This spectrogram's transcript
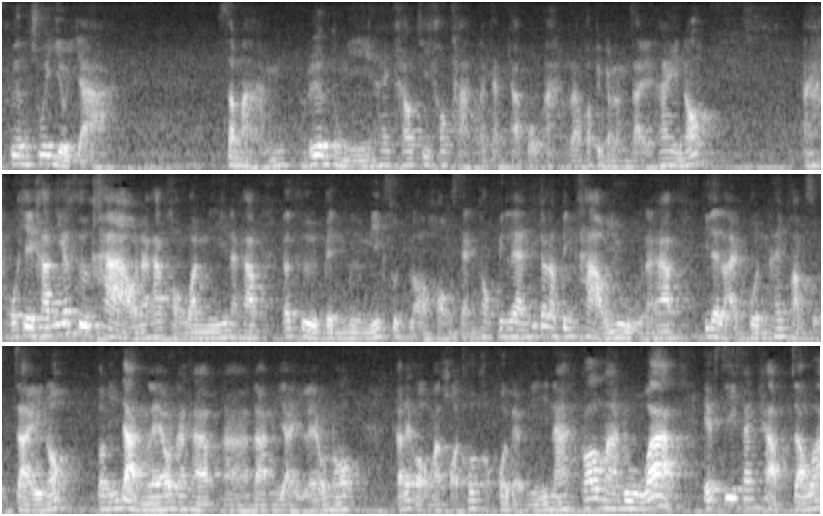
เครื่องช่วยเยียวยา สมานเรื่องตรงนี้ให้เข้าที่เข้าทางแล้วกันครับผมอะเราก็เป็นกำลังใจให้เนาะ อะโอเคครับนี่ก็คือข่าวนะครับของวันนี้นะครับก็คือเป็นมือมิกสุดหล่อของแสงทองฟินแลนด์ที่กำลังเป็นข่าวอยู่นะครับที่หลายๆ คนให้ความสนใจเนาะตอนนี้ดังแล้วนะครับอ่าดังใหญ่แล้วเนาะก็ได้ออกมาขอโทษขอโพยแบบนี้นะ ก็มาดูว่า FC แฟนคลับจะว่า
